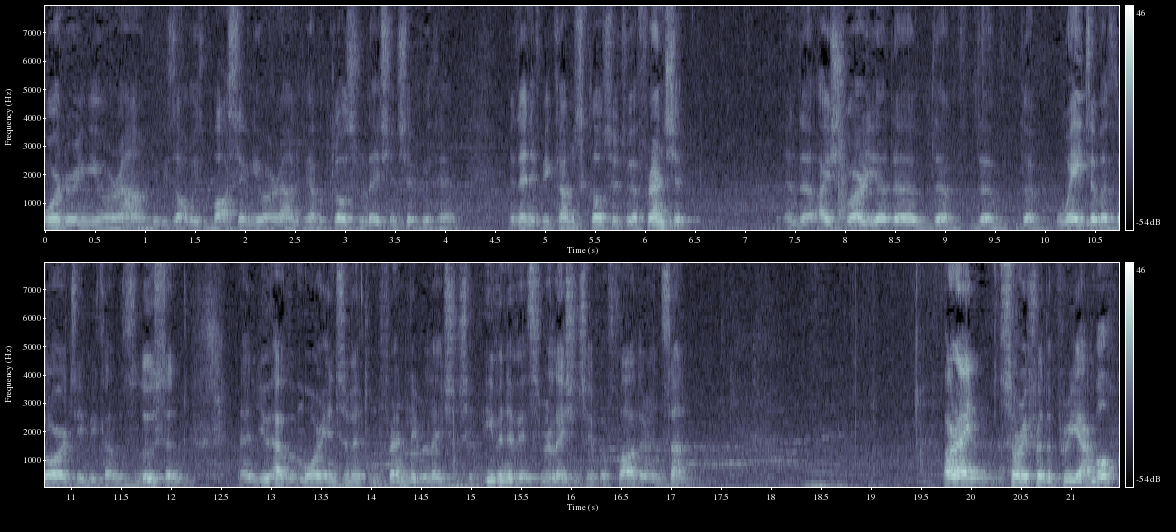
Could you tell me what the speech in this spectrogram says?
ordering you around. He's always bossing you around if you have a close relationship with him. And then it becomes closer to a friendship. And the Aishwarya, the, the, the, the weight of authority becomes loosened and you have a more intimate and friendly relationship, even if it's relationship of father and son. All right, sorry for the preamble.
